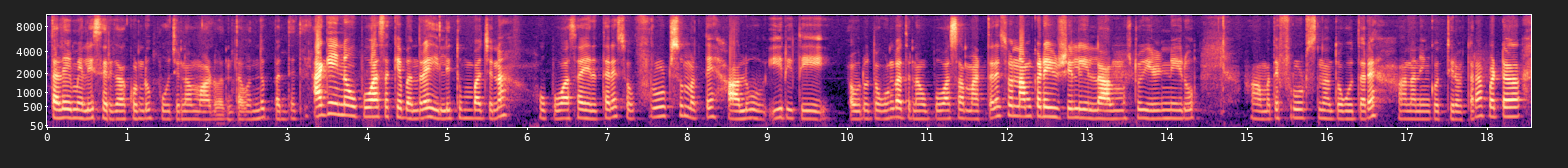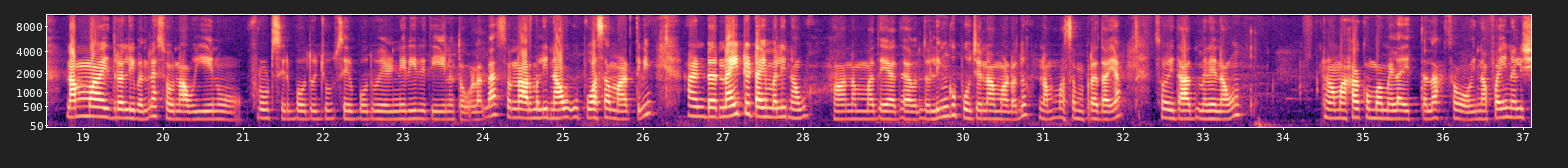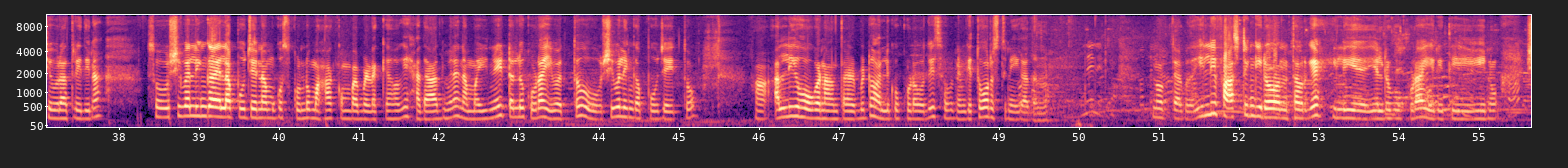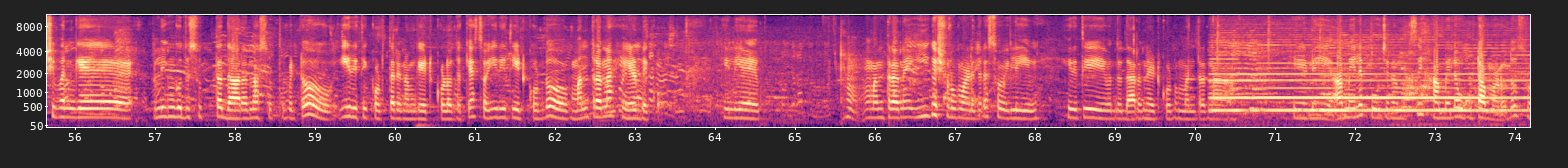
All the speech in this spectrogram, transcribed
ತಲೆ ಮೇಲೆ ಸೆರಗಾಕೊಂಡು ಪೂಜೆನ ಮಾಡುವಂಥ ಒಂದು ಪದ್ಧತಿ. ಹಾಗೆ ಇನ್ನು ಉಪವಾಸಕ್ಕೆ ಬಂದರೆ ಇಲ್ಲಿ ತುಂಬ ಜನ ಉಪವಾಸ ಇರ್ತಾರೆ. ಸೊ ಫ್ರೂಟ್ಸು ಮತ್ತು ಹಾಲು ಈ ರೀತಿ ಅವರು ತೊಗೊಂಡು ಅದನ್ನು ಉಪವಾಸ ಮಾಡ್ತಾರೆ. ಸೊ ನಮ್ಮ ಕಡೆ ಯೂಶ್ವಲಿ ಎಲ್ಲ ಆಲ್ಮೋಸ್ಟು ಎಳ್ನೀರು ಮತ್ತು ಫ್ರೂಟ್ಸ್ನ ತೊಗೋತಾರೆ. ನನಗೆ ಗೊತ್ತಿರೋ ಥರ. ಬಟ್ ನಮ್ಮ ಇದರಲ್ಲಿ ಬಂದರೆ ಸೊ ನಾವು ಏನು ಫ್ರೂಟ್ಸ್ ಇರ್ಬೋದು ಜ್ಯೂಸ್ ಇರ್ಬೋದು, ಎಳ್ನೀರು ಈ ರೀತಿ ಏನು ತೊಗೊಳಲ್ಲ. ಸೊ ನಾರ್ಮಲಿ ನಾವು ಉಪವಾಸ ಮಾಡ್ತೀವಿ. ಆ್ಯಂಡ್ ನೈಟ್ ಟೈಮಲ್ಲಿ ನಾವು ನಮ್ಮದೇ ಆದ ಒಂದು ಲಿಂಗು ಪೂಜೆನ ಮಾಡೋದು ನಮ್ಮ ಸಂಪ್ರದಾಯ. ಸೊ ಇದಾದಮೇಲೆ ನಾವು ಮಹಾಕುಂಭ ಮೇಳ ಇತ್ತಲ್ಲ. ಸೊ ಇನ್ನು ಫೈನಲಿ ಶಿವರಾತ್ರಿ ದಿನ ಸೊ ಶಿವಲಿಂಗ ಎಲ್ಲ ಪೂಜೆನ ಮುಗಿಸ್ಕೊಂಡು ಮಹಾಕುಂಭ ಬೆಳಕ್ಕೆ ಹೋಗಿ ಅದಾದಮೇಲೆ ನಮ್ಮ ಯುನಿಟಲ್ಲೂ ಕೂಡ ಇವತ್ತು ಶಿವಲಿಂಗ ಪೂಜೆ ಇತ್ತು. ಅಲ್ಲಿ ಹೋಗೋಣ ಅಂತ ಹೇಳ್ಬಿಟ್ಟು ಅಲ್ಲಿಗೂ ಕೂಡ ಹೋದ್ವಿ. ಸೊ ನಿಮಗೆ ತೋರಿಸ್ತೀನಿ ಈಗ ಅದನ್ನು. ನೋಡ್ತಾ ಇರ್ಬೋದು. ಇಲ್ಲಿ ಫಾಸ್ಟಿಂಗ್ ಇರೋ ಅಂಥವ್ರಿಗೆ ಇಲ್ಲಿ ಎಲ್ರಿಗೂ ಕೂಡ ಈ ರೀತಿ ಏನು ಶಿವನಿಗೆ ಲಿಂಗದ ಸುತ್ತ ದಾರನ ಸುತ್ತಬಿಟ್ಟು ಈ ರೀತಿ ಕೊಡ್ತಾರೆ ನಮಗೆ ಇಟ್ಕೊಳ್ಳೋದಕ್ಕೆ. ಸೊ ಈ ರೀತಿ ಇಟ್ಕೊಂಡು ಮಂತ್ರನ ಹೇಳಬೇಕು. ಇಲ್ಲಿ ಮಂತ್ರನ ಈಗ ಶುರು ಮಾಡಿದರೆ ಸೊ ಇಲ್ಲಿ ಈ ರೀತಿ ಒಂದು ದಾರನ ಇಟ್ಕೊಂಡು ಮಂತ್ರನ ಹೇಳಿ ಆಮೇಲೆ ಪೂಜೆನ ಮುಗಿಸಿ ಆಮೇಲೆ ಊಟ ಮಾಡೋದು. ಸೊ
